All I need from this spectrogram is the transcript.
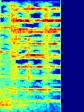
You.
